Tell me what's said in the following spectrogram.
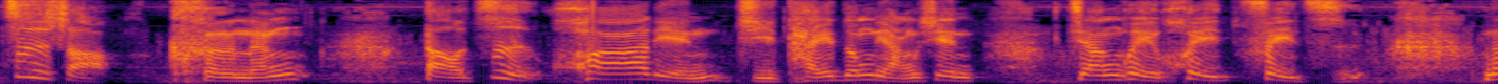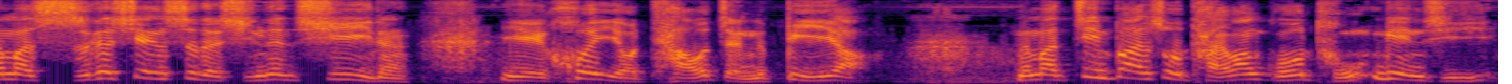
至少可能导致花莲及台东两县将会会废止，那么十个县市的行政区域呢，也会有调整的必要，那么近半数台湾国土面积。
